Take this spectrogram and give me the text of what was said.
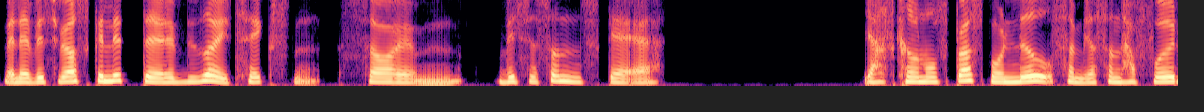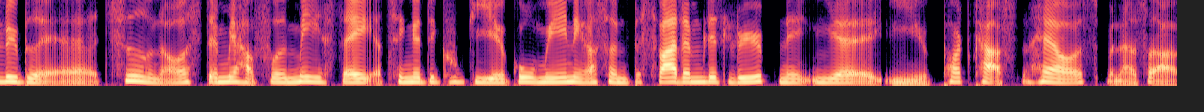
Men øh, hvis vi også skal lidt øh, videre i teksten, så øh, hvis jeg sådan skal jeg har skrevet nogle spørgsmål ned, som jeg sådan har fået i løbet af tiden, og også dem, jeg har fået mest af. Jeg tænker, det kunne give øh, god mening, og sådan besvare dem lidt løbende i, øh, i podcasten her også. Men altså,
